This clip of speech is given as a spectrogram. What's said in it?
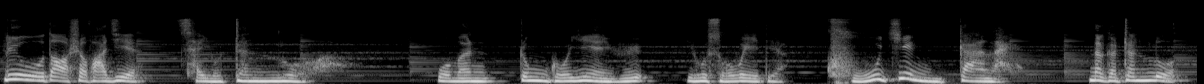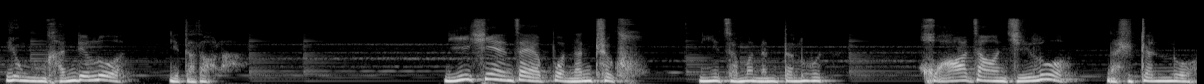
六道十法界，才有真路啊！我们中国谚语有所谓的“苦尽甘来”，那个真乐、永恒的乐，你得到了。你现在不能吃苦，你怎么能得乐呢？华藏极乐那是真乐，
